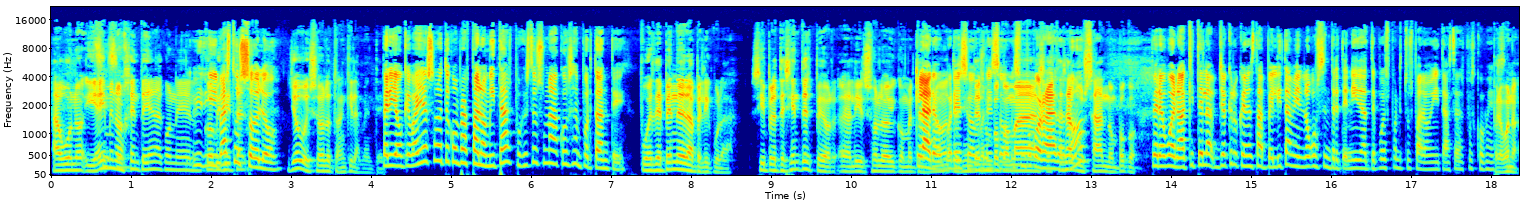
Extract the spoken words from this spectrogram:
alguno y hay Sí, menos sí. gente ya con el Y, COVID y vas y tú solo. Yo voy solo, tranquilamente. Pero y aunque vayas solo te compras palomitas, porque esto es una cosa importante. Pues depende de la película. Sí, pero te sientes peor al ir solo y comerte. Claro, ¿no? por te eso, sientes por un eso. poco Es un más. poco raro, estás ¿no? abusando un poco. Pero bueno, aquí te la- yo creo que en esta peli también luego es entretenida, te puedes poner tus palomitas, te las puedes comer. Pero bueno,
